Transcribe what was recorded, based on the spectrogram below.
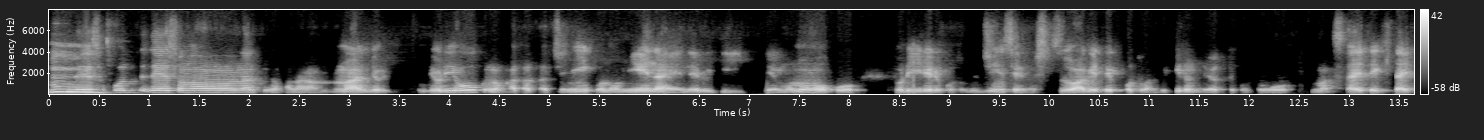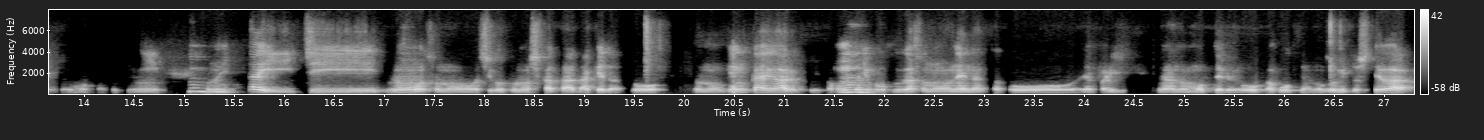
で、そこで、その、なんていうのかな、まあよ、より多くの方たちにこの見えないエネルギーっていうものをこう取り入れることで人生の質を上げていくことができるんだよってことを、まあ、伝えていきたいと思ったときに、この1対1のその仕事の仕方だけだと、その限界があるっていうか、本当に僕がそのね、なんかこう、やっぱり、あの、持ってる大きな望みとしては、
